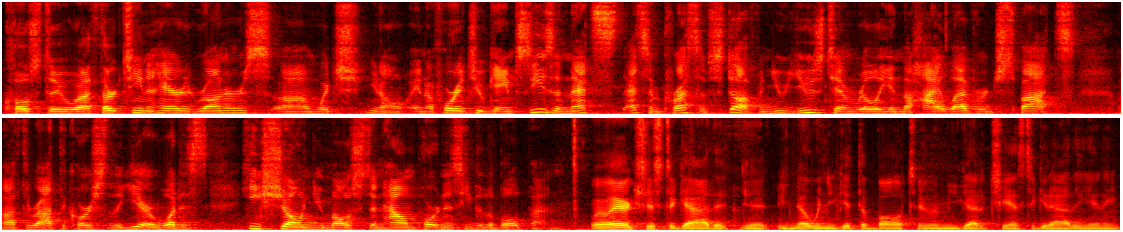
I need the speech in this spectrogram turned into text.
close to uh, 13 inherited runners, um, which you know, in a 42 game season, that's that's impressive stuff. And you used him really in the high leverage spots uh, throughout the course of the year. What has he shown you most, and how important is he to the bullpen? Well, Eric's just a guy that you know, when you get the ball to him, you got a chance to get out of the inning.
